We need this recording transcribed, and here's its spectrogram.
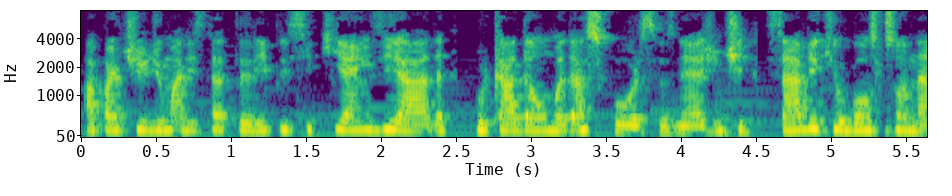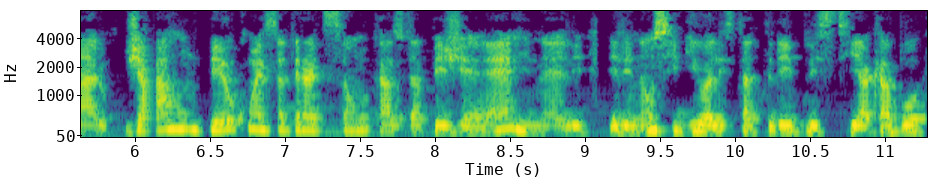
a partir de uma lista tríplice que é enviada por cada uma das forças, né, a gente sabe que o Bolsonaro já rompeu com essa tradição no caso da PGR, né? Ele, ele não seguiu a lista tríplice e acabou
